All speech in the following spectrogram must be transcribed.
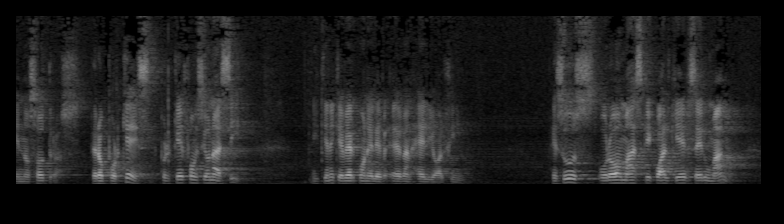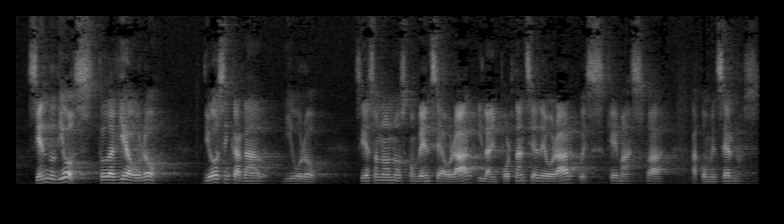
en nosotros. Pero ¿por qué? ¿Por qué funciona así? Y tiene que ver con el Evangelio al fin. Jesús oró más que cualquier ser humano. Siendo Dios, todavía oró. Dios encarnado y oró. Si eso no nos convence a orar y la importancia de orar, pues ¿qué más va a convencernos?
